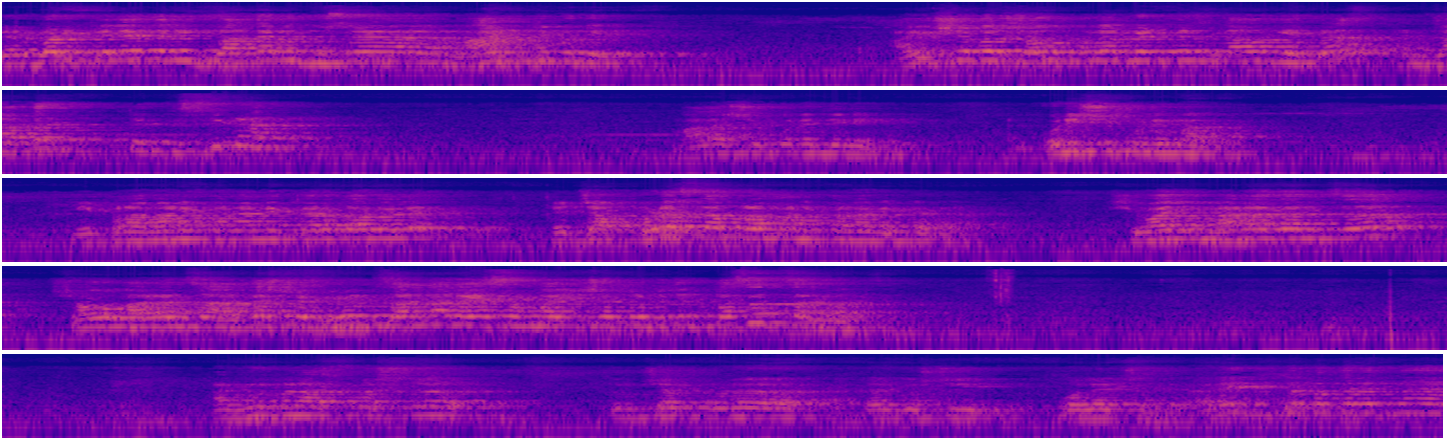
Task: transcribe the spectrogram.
गडबड केले तरी जाताना दुसऱ्या महायुतीमध्ये. आयुष्यभर शाहू फुले आंबेडकर नाव घेतात आणि जातात ते दुसरीकडे मला शिकवणे दिली आणि कोणी शिकवणे मला. मी प्रामाणिकपणाने करत आलेले. त्याच्या पुढे सुद्धा प्रामाणिकपणाने करणार. शिवाजी महाराजांचं शाहू महाराजांचा आदर्श घेऊन चालणार आहे संभाजी छत्रपती तसंच चालणार. आणि मला स्पष्ट तुमच्या पुढं त्या गोष्टी बोलायच्या होत्या. अरे वृत्तपत्रात ना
